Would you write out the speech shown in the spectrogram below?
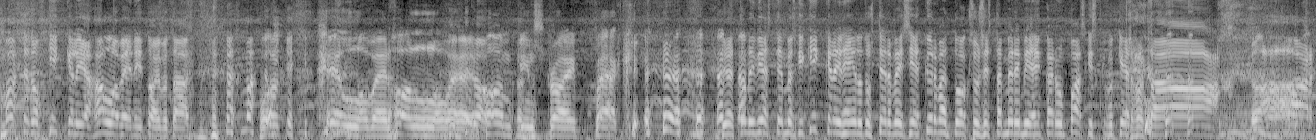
Master of Kikkeli ja Halloweeni toivotaan. Of Kikkeli. Halloween, Halloween. Pumpkin Stripe Back. ja tuli viestiä myöskin Kikkelin heilutus terveisiä kyrvän tuoksuisesta merimiehen kadun paskiskerhosta. Ark,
